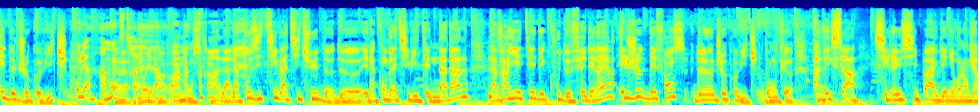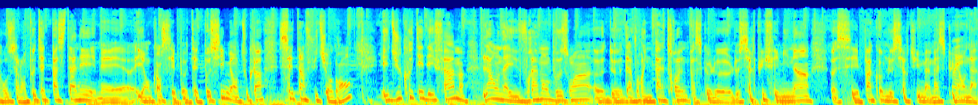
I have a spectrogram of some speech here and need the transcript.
et de Djokovic. Oula, un monstre. Euh, oui, un, monstre. Hein. La, la, positive attitude de, et la combativité de Nadal, la variété des coups de Federer et le jeu de défense de Djokovic. Donc, euh, avec ça, s'il réussit pas à gagner Roland Garros, alors peut-être pas cette année, mais euh, et encore c'est peut-être possible, mais en tout cas c'est un futur grand. Et du côté des femmes, là on a vraiment besoin euh, d'avoir une patronne parce que le, circuit féminin euh, c'est pas comme le circuit masculin, on, a,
